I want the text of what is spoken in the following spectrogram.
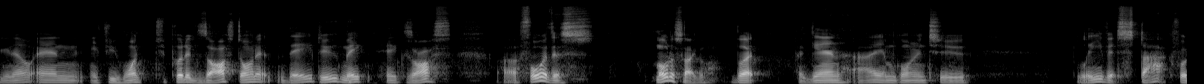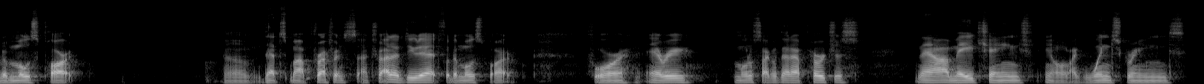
You know, and if you want to put exhaust on it, they do make exhaust uh, for this motorcycle. But Again, I am going to leave it stock for the most part. Um, that's my preference. I try to do that for the most part for every motorcycle that I purchase. Now I may change, you know, like windscreens.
